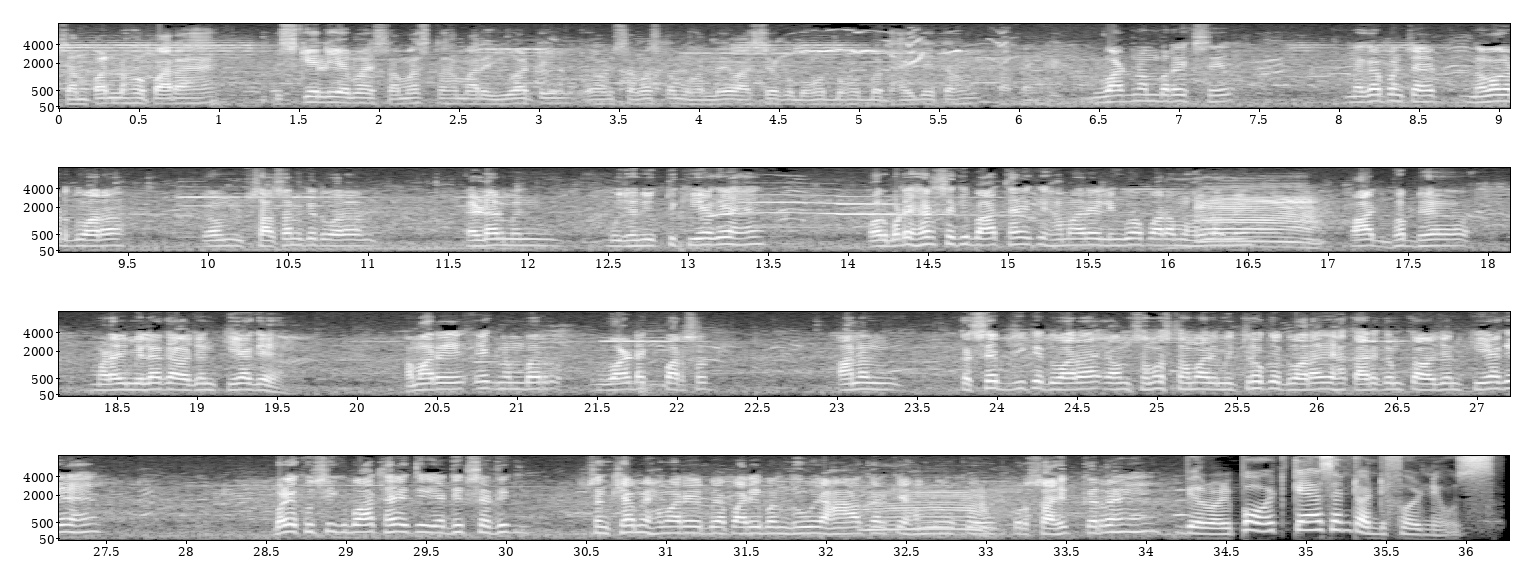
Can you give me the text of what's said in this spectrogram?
संपन्न हो पा रहा है। इसके लिए मैं समस्त हमारे युवा टीम एवं समस्त मोहल्ले वासियों को बहुत बहुत बधाई देता हूँ। वार्ड नंबर एक से नगर पंचायत नवागढ़ द्वारा एवं शासन के द्वारा एल्डरमैन मुझे नियुक्त किया गया है। और बड़े हर्ष की बात है कि हमारे लिंगुआपारा मोहल्ला में आज भव्य मड़ाई मेला का आयोजन किया गया है। हमारे एक नंबर वार्ड एक पार्षद आनंद कश्यप जी के द्वारा एवं समस्त हमारे मित्रों के द्वारा यह कार्यक्रम का आयोजन किया गया है। बड़े खुशी की बात है कि अधिक से अधिक संख्या में हमारे व्यापारी बंधु यहाँ आकर के हम लोगों को प्रोत्साहित कर रहे हैं। ब्यूरो रिपोर्ट कैस एन ट्वेंटी न्यूज़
